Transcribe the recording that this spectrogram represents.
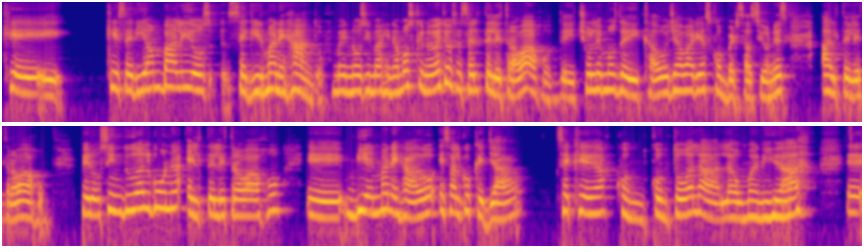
que, que serían válidos seguir manejando. Nos imaginamos que uno de ellos es el teletrabajo. De hecho, le hemos dedicado ya varias conversaciones al teletrabajo. Pero sin duda alguna, el teletrabajo eh, bien manejado es algo que ya se queda con, toda la, humanidad eh,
